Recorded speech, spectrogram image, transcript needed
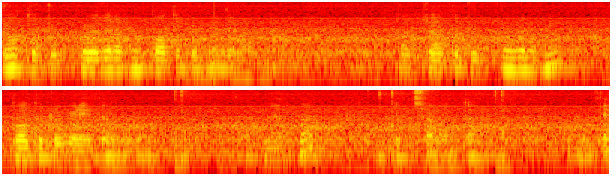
যতটুকু প্রয়োজন আপনি ততটুকু নিতে পারবেন। আপনার যতটুকু প্রয়োজন আপনি ততটুকু নিতে পারবেন। আপনি আপনার ইচ্ছা মতো। ওকে?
